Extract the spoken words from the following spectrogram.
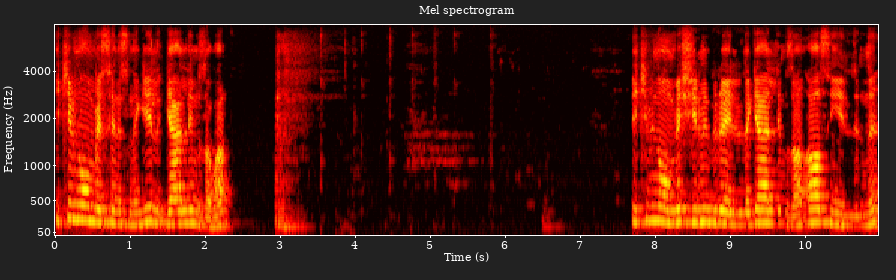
2015 senesine gel geldiğim zaman ...2015 21 Eylül'de geldiğim zaman al sinyalini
